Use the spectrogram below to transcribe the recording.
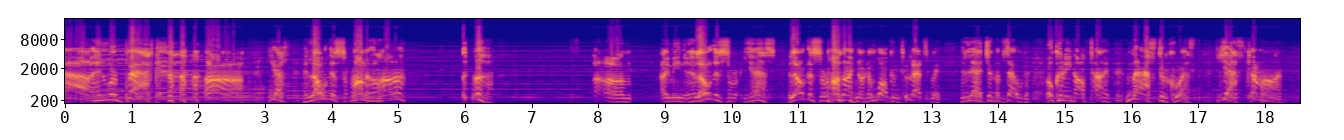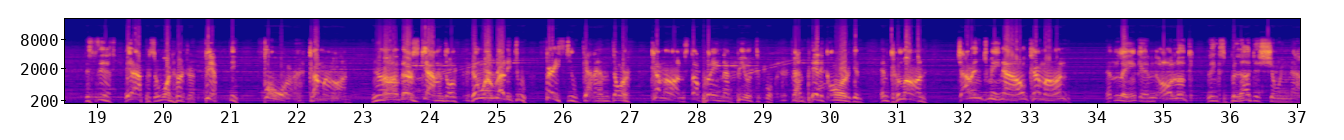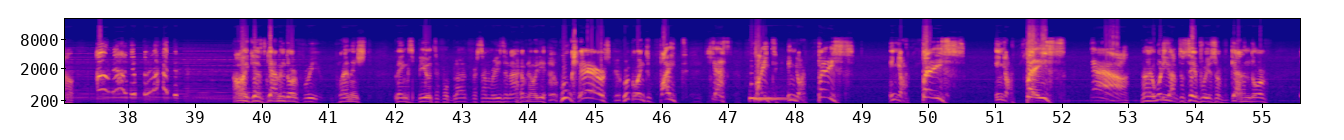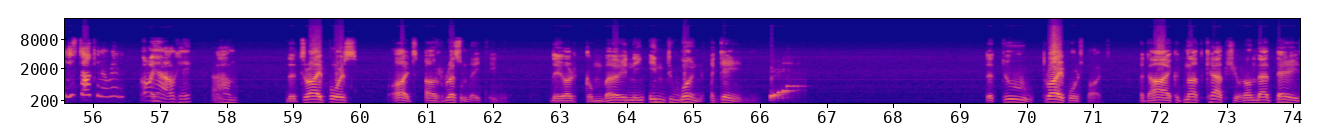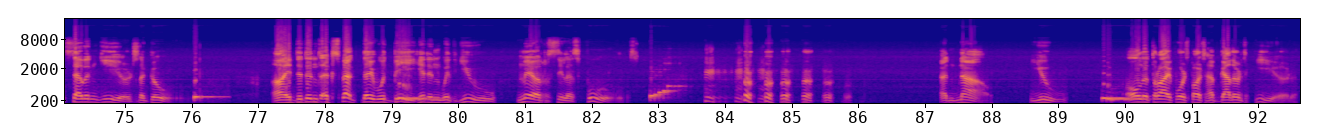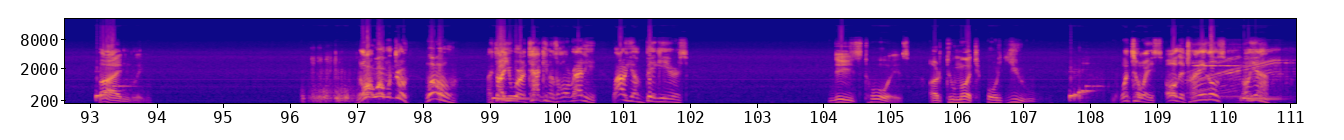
Yeah, and we're back! yes, hello, this is Ron, huh? um, I mean, hello, this is... Yes, hello, this is Ron and welcome to Let's Play The Legend of Zelda Ocarina of Time Master Quest! Yes, come on! This is episode 154! Come on! There's Ganondorf, and we're ready to face you, Ganondorf! Come on, stop playing that beautiful vampiric organ, and come on, challenge me now, come on! And Link, and oh look, Link's blood is showing now. Oh no, your blood! Oh, I guess Ganondorf replenished Link's beautiful blood for some reason. I have no idea. Who cares? We're going to fight! Yes, fight in your face! In your face! In your face! Yeah! Alright, what do you have to say for yourself, Ganondorf? He's talking already. Oh yeah, okay. Um, The Triforce parts are resonating. They are combining into one again. The two Triforce parts that I could not capture on that day seven years ago. I didn't expect they would be hidden with you, merciless fools. and now, you, all the Triforce parts have gathered here. Finally. whoa, whoa, whoa, whoa! I thought you were attacking us already. Wow, you have big ears. These toys are too much for you. What toys? Oh, the triangles? Oh yeah.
